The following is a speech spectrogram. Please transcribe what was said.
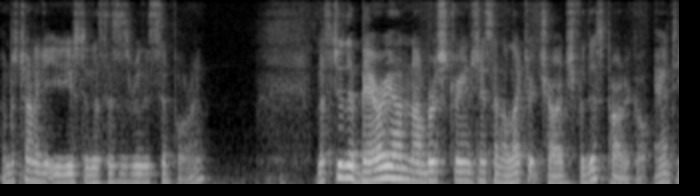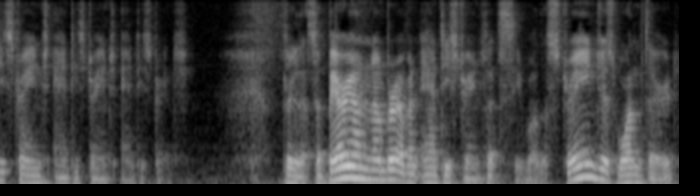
I'm just trying to get you used to this. This is really simple, right? Let's do the baryon number, strangeness, and electric charge for this particle. Anti-strange, anti-strange, anti-strange. Let's Look at that. So baryon number of an anti-strange. Let's see. Well, the strange is one third.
